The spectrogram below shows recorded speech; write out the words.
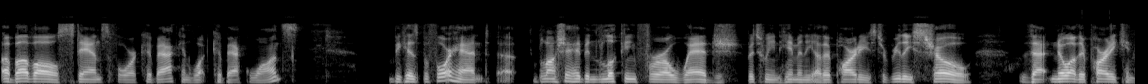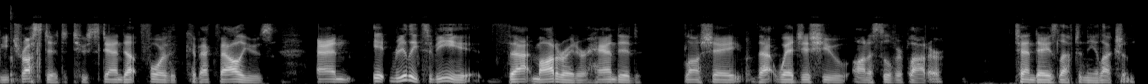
above all stands for Quebec and what Quebec wants. Because beforehand, uh, Blanchet had been looking for a wedge between him and the other parties to really show that no other party can be trusted to stand up for the Quebec values. And it really, to me, that moderator handed Blanchet that wedge issue on a silver platter. Ten days left in the election.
